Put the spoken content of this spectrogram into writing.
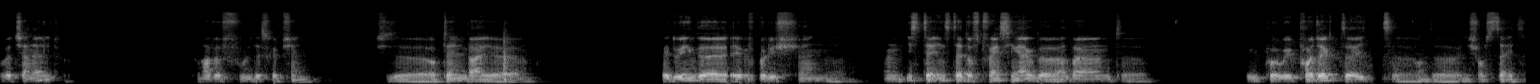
of a channel to, to have a full description, which is uh, obtained by uh, by doing the evolution. And instead, instead of tracing out the environment, we, pro we project it on the initial state.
